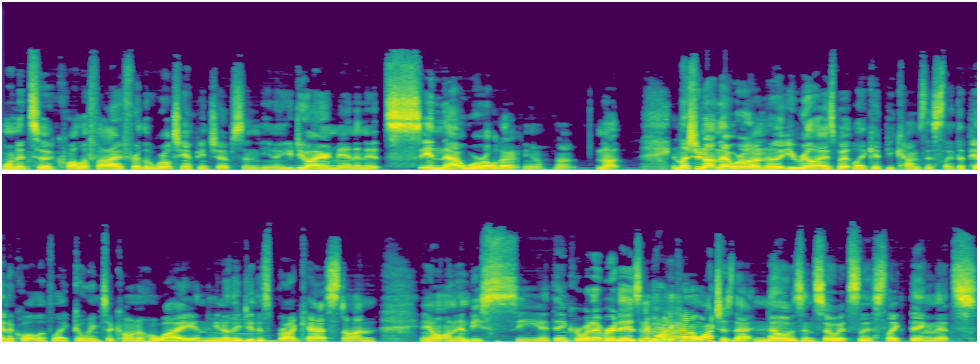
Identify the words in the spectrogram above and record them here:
wanted to qualify for the World Championships, and you know, you do Ironman, and it's in that world. I, you know, not not unless you're not in that world, I don't know that you realize, but like it becomes this like the pinnacle of like going to Kona, Hawaii, and you know they do Mm. this broadcast on, you know, on NBC, I think, or whatever it is, and everybody Yeah. kind of watches that and knows, and so it's this like thing that's.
